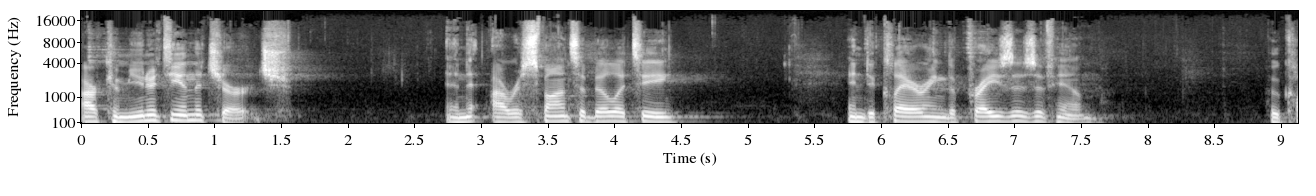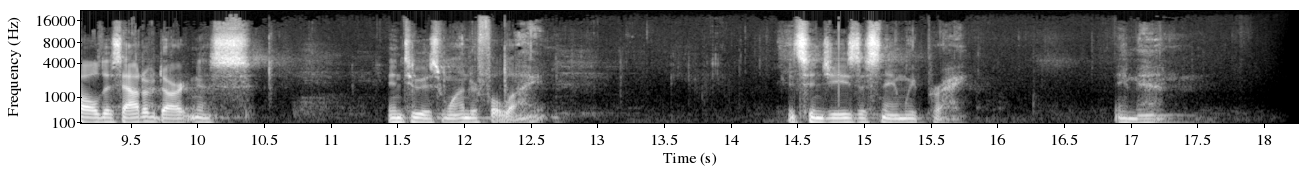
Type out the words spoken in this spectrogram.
our community in the church, and our responsibility in declaring the praises of Him who called us out of darkness into his wonderful light. It's in Jesus' name we pray. Amen.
